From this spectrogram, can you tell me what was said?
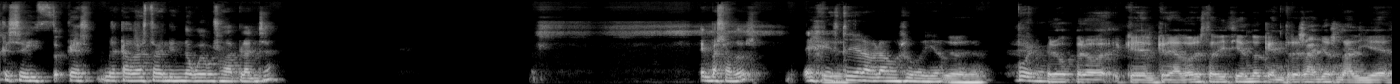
que se hizo que Mercadona está vendiendo huevos a la plancha? ¿Envasados? Es que esto ya lo hablamos Hugo y yo. Ya, ya. Bueno, Pero, pero que el creador está diciendo que en tres años nadie.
